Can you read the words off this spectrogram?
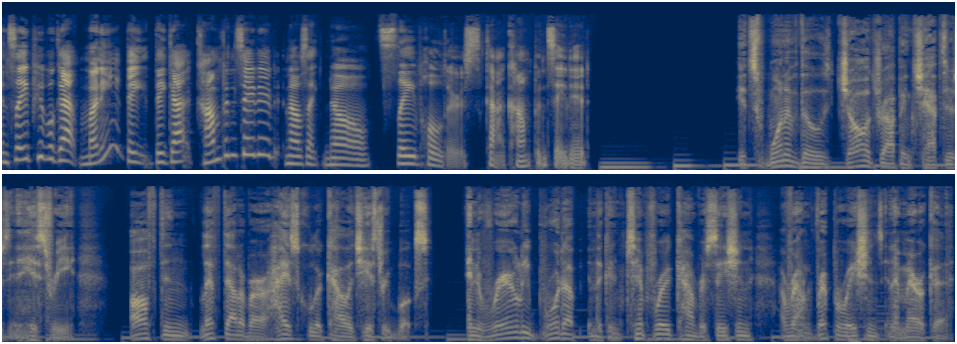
enslaved people got money? They they got compensated? And I was like, no, slaveholders got compensated. It's one of those jaw-dropping chapters in history, often left out of our high school or college history books and rarely brought up in the contemporary conversation around reparations in America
